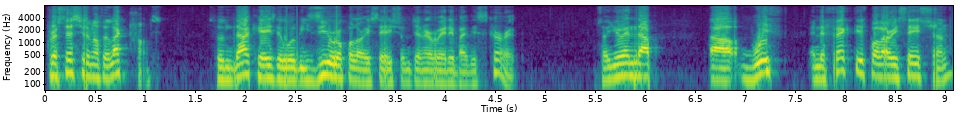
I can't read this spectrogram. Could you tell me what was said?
precession of electrons. So in that case, there will be zero polarization generated by this current. So you end up uh, with an effective polarization,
